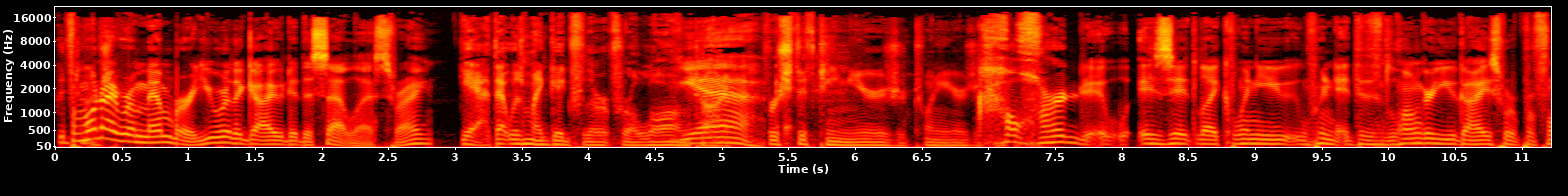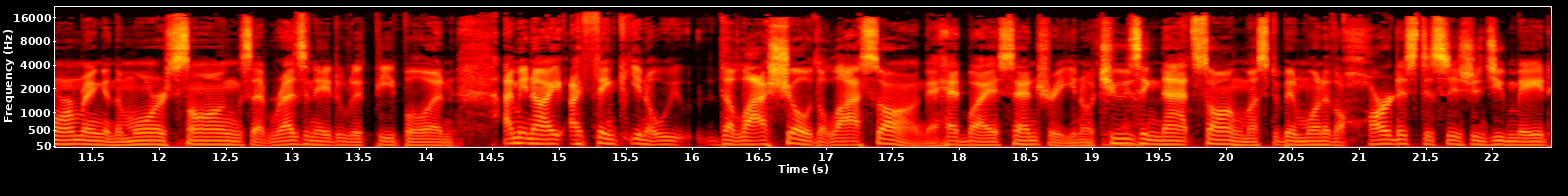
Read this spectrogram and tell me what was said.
Good From what I remember, you were the guy who did the set list, right? Yeah, that was my gig for the, for a long Yeah. time, first fifteen years or twenty years. Or How hard is it? Like when you when the longer you guys were performing and the more songs that resonated with people, and I mean, I I think you know the last show, the last song, "Ahead by a Century," you know, choosing that song must have been one of the hardest decisions you made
